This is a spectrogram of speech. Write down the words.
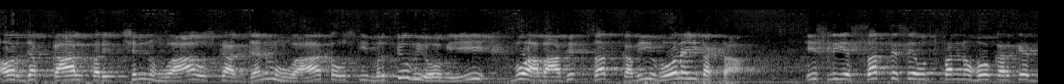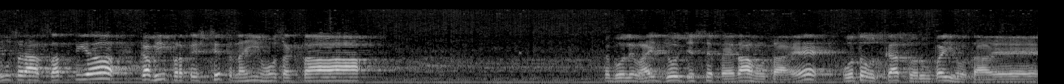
और जब काल परिच्छिन्न हुआ, उसका जन्म हुआ तो उसकी मृत्यु भी होगी, वो अबाधित सत्य कभी हो नहीं सकता। इसलिए सत्य से उत्पन्न हो करके दूसरा सत्य कभी प्रतिष्ठित नहीं हो सकता। तो बोले, भाई, जो जिससे पैदा होता है, वो तो उसका स्वरूप ही होता है।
